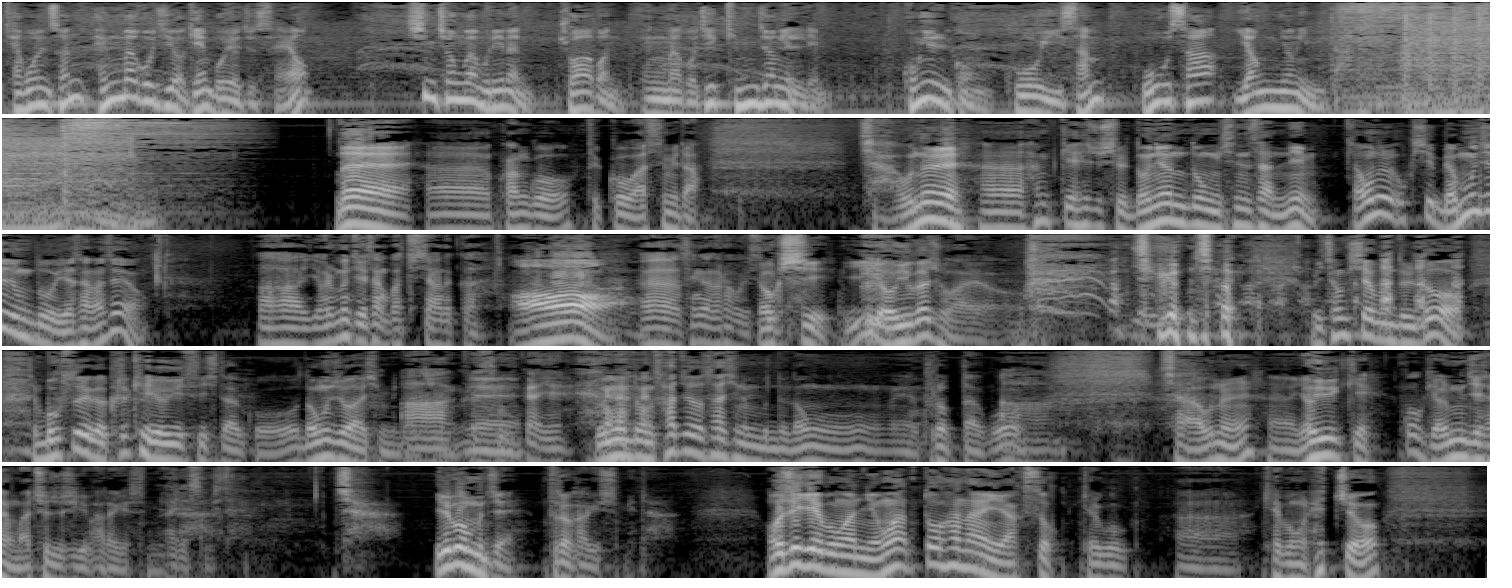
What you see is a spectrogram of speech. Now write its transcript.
경원선 백마고 지역에 모여주세요. 신청과 문의는 조합원 백마고지 김정일님 010-9523-5400입니다. 네, 어, 광고 듣고 왔습니다. 자, 오늘 어, 함께 해주실 노년동 신사님. 자, 오늘 혹시 몇 문제 정도 예상하세요? 아, 열 문제 이상 맞추지 않을까 어, 아, 생각을 하고 있습니다. 역시 이 여유가 좋아요. 지금 저 우리 청취자분들도 목소리가 그렇게 여유 있으시다고 너무 좋아하십니다. 아, 지금. 그렇습니까? 예. 노년동 사저 사시는 분들 너무 예, 부럽다고. 아, 자, 오늘 어, 여유 있게 꼭 열 문제 이상 맞춰 주시기 바라겠습니다. 알겠습니다. 자, 1번 문제 들어가겠습니다. 어제 개봉한 영화 또 하나의 약속 결국 아, 개봉을 했죠.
